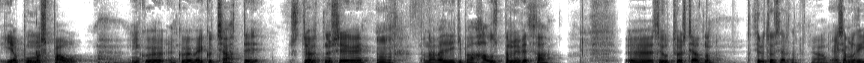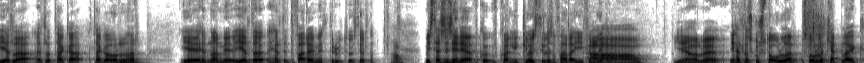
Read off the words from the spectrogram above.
Ég hef búin að spá einhver, einhver veiku tjatti stjörnum sigri mm. þannig að veði ég ekki bara að halda mig við það. Uh, Þrjú tvö stjarnan. Þrjú tvö stjarnan. Já. ég samla því, ég ætla, ætla að taka, taka orðinu þar. Ég, hérna, ég held að, ég held að þetta faraði með þrjú tvö Mér finnst þessi serja hva- hvað líklegust til þess að fara í fimm leiki? Já ég er alveg ég held að sko stólar, stólar keplæk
